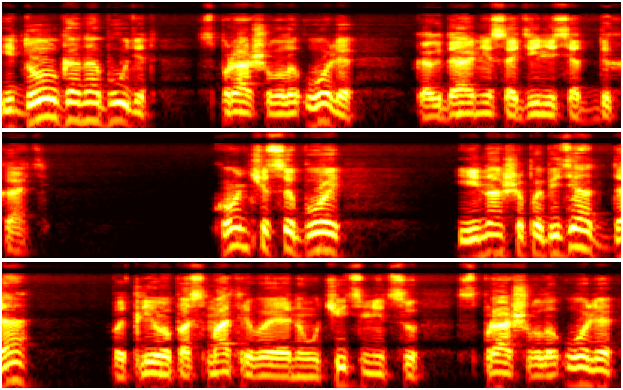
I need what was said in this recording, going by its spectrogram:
и долго она будет?» — спрашивала Оля, когда они садились отдыхать. «Кончится бой, и наши победят, да?» Пытливо посматривая на учительницу, спрашивала Оля,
